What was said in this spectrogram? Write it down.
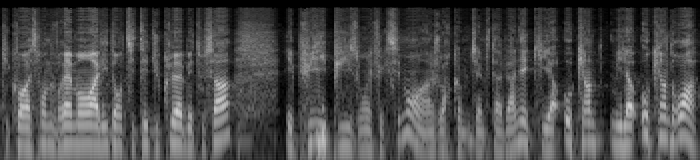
qui correspondent vraiment à l'identité du club et tout ça. Et puis, puis ils ont effectivement un joueur comme James Tavernier qui a il a aucun droit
